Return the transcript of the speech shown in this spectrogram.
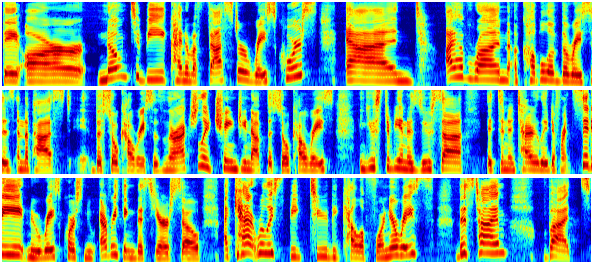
They are known to be kind of a faster race course and I have run a couple of the races in the past, the SoCal races, and they're actually changing up the SoCal race. It used to be in Azusa. It's an entirely different city, new race course, new everything this year. So I can't really speak to the California race this time, but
